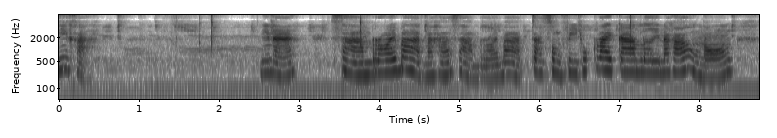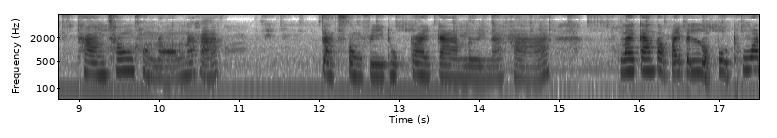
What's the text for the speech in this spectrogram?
นี่ค่ะ นี่นะสามร้อยบาทนะคะสามร้อยบาท จัดส่งฟรีทุกรายการเลยนะคะของน้องทางช่องของน้องนะคะ จัดส่งฟรีทุกรายการเลยนะคะ รายการต่อไปเป็นหลวงปู่ทวด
